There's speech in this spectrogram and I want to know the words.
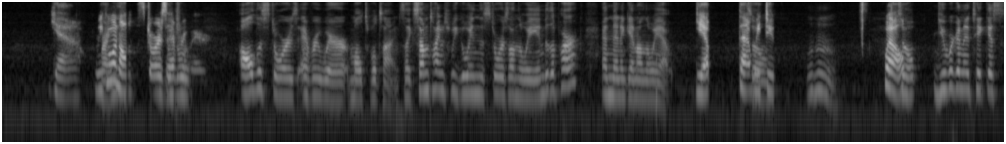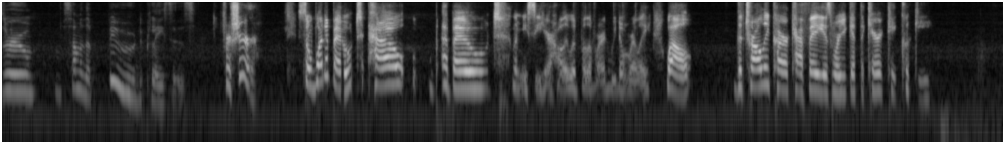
Yeah. We Right. go in all the stores We everywhere. all the stores everywhere multiple times. Like sometimes we go in the stores on the way into the park and then again on the way out. Yep. That we do. Mm-hmm. Well, So you were going to take us through some of the food places. For sure. So what about how about let me see here Hollywood Boulevard we don't really well the trolley car cafe is where you get the carrot cake cookie.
